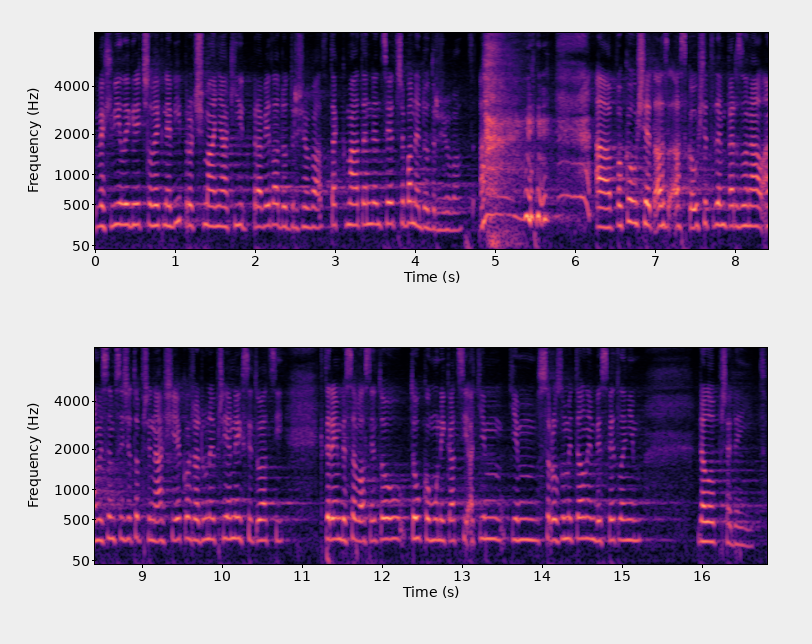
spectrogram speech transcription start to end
ve chvíli, kdy člověk neví, proč má nějaký pravidla dodržovat, tak má tendenci je třeba nedodržovat a, a pokoušet a, a zkoušet ten personál. A myslím si, že to přináší jako řadu nepříjemných situací, kterým by se vlastně tou, tou komunikací a tím, tím srozumitelným vysvětlením dalo předejít.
